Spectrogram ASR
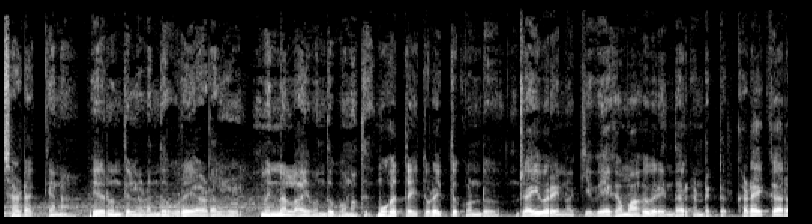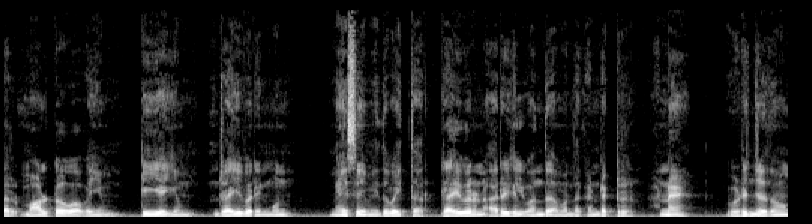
சடக்கென பேருந்தில் நடந்த உரையாடல்கள் மின்னலாய் வந்து போனது. முகத்தை துடைத்து கொண்டு டிரைவரை நோக்கி வேகமாக விரைந்தார் கண்டக்டர். கடைக்காரர் மால்டோவாவையும் டீயையும் டிரைவரின் முன் மேசை மீது வைத்தார். டிரைவரின் அருகில் வந்து அமர்ந்த கண்டக்டர் அண்ணே விடிஞ்சதும்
